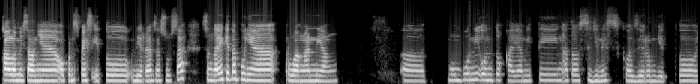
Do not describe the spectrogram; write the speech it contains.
Kalau misalnya open space itu dirasa susah seenggaknya kita punya ruangan yang uh, mumpuni untuk kayak meeting atau sejenis cozy room gitu.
